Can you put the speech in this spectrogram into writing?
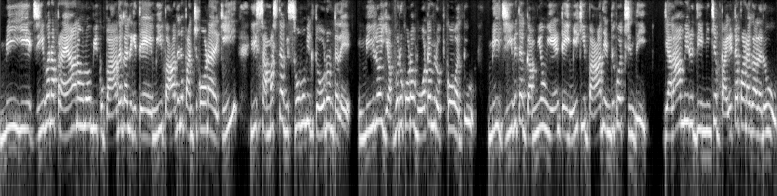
మీ ఈ జీవన ప్రయాణంలో మీకు బాధ కలిగితే మీ బాధను పంచుకోవడానికి ఈ సమస్త విశ్వము మీకు తోడుంటది. మీలో ఎవ్వరు కూడా ఓటమి ఒప్పుకోవద్దు. మీ జీవిత గమ్యం ఏంటి? మీకు ఈ బాధ ఎందుకు వచ్చింది? ఎలా మీరు దీని నుంచి బయటపడగలరు?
